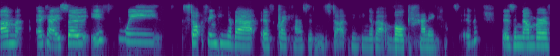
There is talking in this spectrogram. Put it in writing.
Um, okay, so if we stop thinking about earthquake hazard and start thinking about volcanic hazard, there's a number of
